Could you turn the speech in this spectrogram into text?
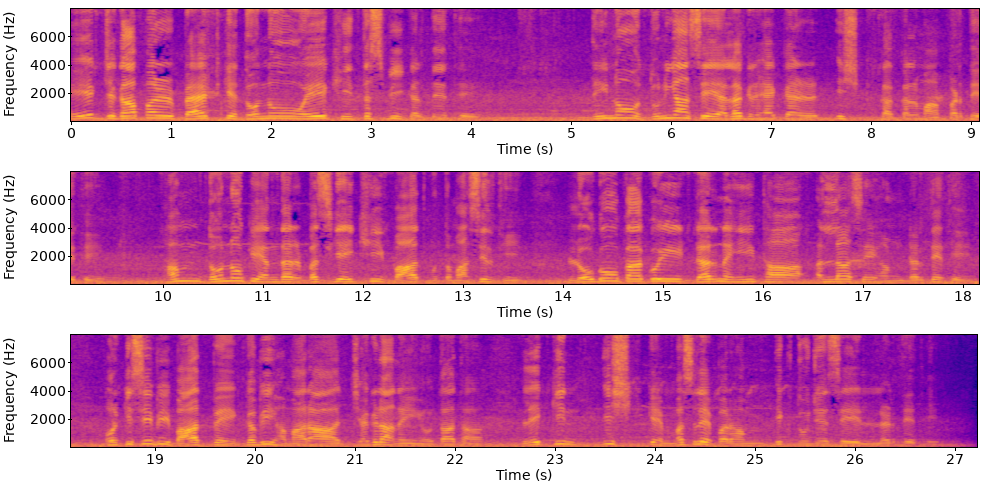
एक जगह पर बैठ के दोनों एक ही तस्बी करते थे। दिनों दुनिया से अलग रहकर इश्क का कलमा पढ़ते थे। हम दोनों के अंदर बस ये एक ही बात मुतमासिल थी। लोगों का कोई डर नहीं था, अल्लाह से हम डरते थे। और किसी भी बात पे कभी हमारा झगड़ा नहीं होता था। लेकिन इश्क के मसले पर हम एक दूजे से लड़ते थे।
